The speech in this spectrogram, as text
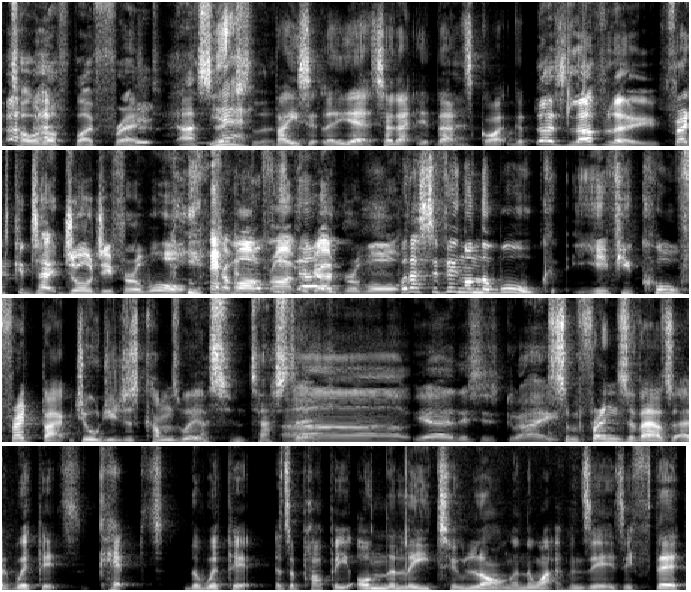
got told off by Fred. That's yeah, excellent. basically, yeah. So that that's quite good. That's lovely. Fred can take Georgie for a walk. Come on, right, go. we're going for a walk. But that's the thing on the walk. If you call Fred back, Georgie just comes with. That's fantastic. Oh, yeah, this is great. Some friends of ours that had whippets kept the whippet as a puppy on the lead too long, and then what happens is if they're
